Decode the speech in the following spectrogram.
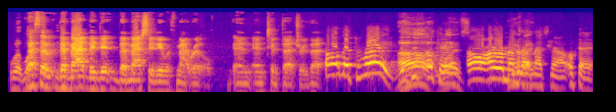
what, what- that's the the match they did the match they did with Matt Riddle and, and Tim Thatcher. That Oh, that's right. They did- Oh, okay. Oh, I remember You're that right. match now. Okay.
